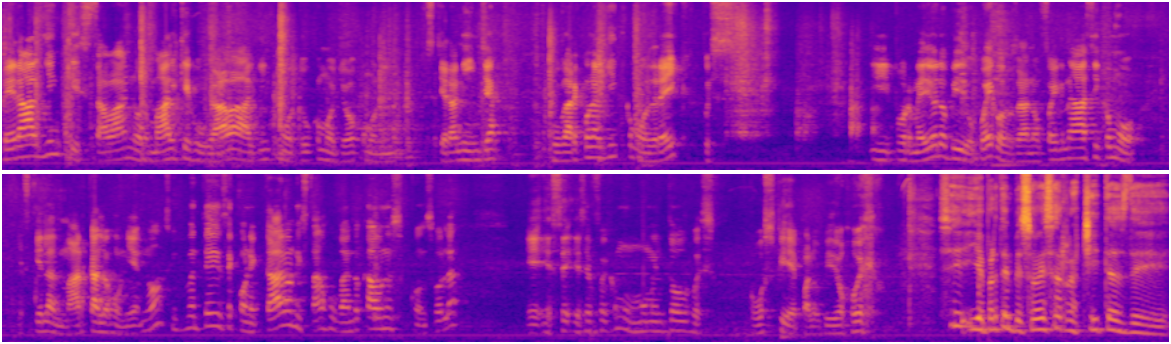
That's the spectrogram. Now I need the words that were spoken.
ver a alguien que estaba normal, que jugaba, a alguien como tú, como yo, como que era ninja, jugar con alguien como Drake, pues. Y por medio de los videojuegos, o sea, no fue nada así como es que las marcas los unieron, no, simplemente se conectaron y estaban jugando cada uno en su consola. E, ese, ese fue como un momento, pues, cúspide para los videojuegos. Sí, y aparte empezó esas rachitas de,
